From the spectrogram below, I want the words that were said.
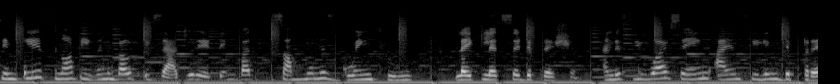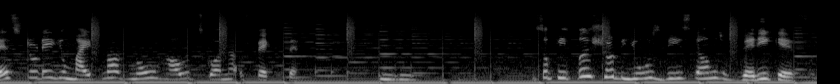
simply it's not even about exaggerating but someone is going through like let's say depression. And if you are saying i am feeling depressed today you might not know how it's gonna affect them. Mhm. so people should use these terms very carefully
